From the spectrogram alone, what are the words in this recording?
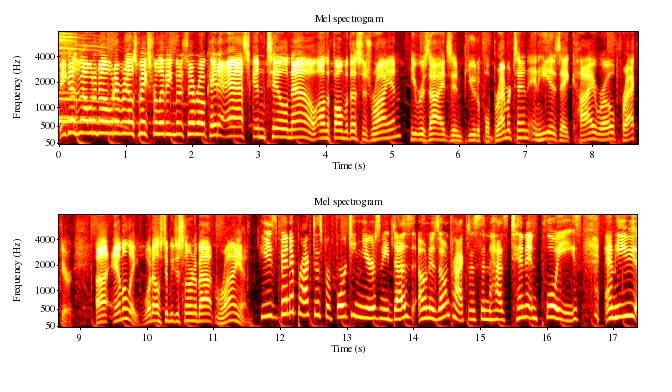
Because we all want to know what everybody else makes for living, but it's never okay to ask until now. On the phone with us is Ryan. He resides in beautiful Bremerton, and he is a chiropractor. Uh, Emily, what else did we just learn about Ryan? He's been in practice for 14 years and he does own his own practice and has 10 employees. And he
